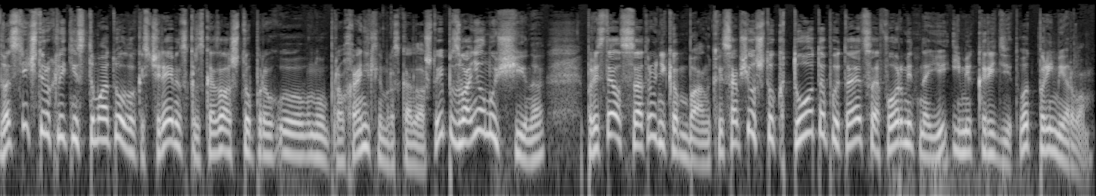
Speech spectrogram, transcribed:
24-летний стоматолог из Челябинска рассказал, что э, ну, правоохранителям рассказал, что и позвонил мужчина, представился сотрудником банка и сообщил, что кто-то пытается оформить на ее имя кредит. Вот пример вам.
